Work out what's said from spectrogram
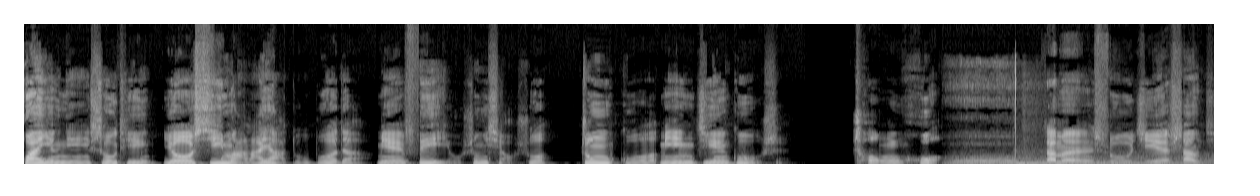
欢迎您收听由喜马拉雅独播的免费有声小说《中国民间故事》。重货，咱们书接上集。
